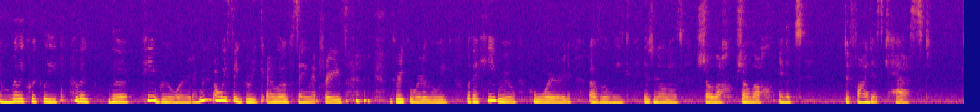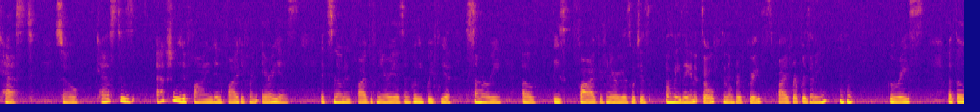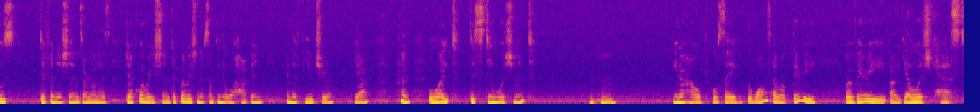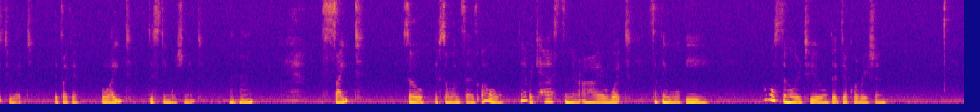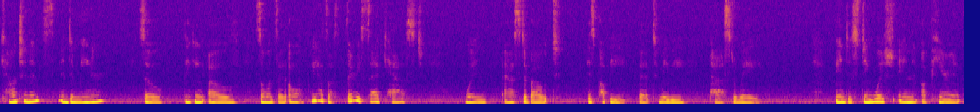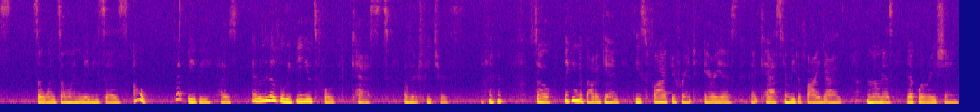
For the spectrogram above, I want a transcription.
And really quickly, the the Hebrew word. I want to always say Greek. I love saying that phrase, Greek word of the week. But the Hebrew word of the week is known as shalach, shalach, and it's defined as cast, cast. So cast is actually defined in five different areas. It's known in five different areas, and really briefly, a summary of these five different areas, which is amazing in itself. The number of grace, five representing mm-hmm, grace. But those definitions are known as declaration, declaration of something that will happen in the future. Yeah. Light distinguishment. Mm-hmm. You know how people say the walls have a very, a very uh, yellowish cast to it. It's like a light distinguishment. Mm-hmm. Sight. So if someone says, "Oh, they have a cast in their eye what something will be," similar to the declaration. Countenance and demeanor. So thinking of someone said, "Oh, he has a very sad cast," when asked about his puppy that maybe passed away. And distinguish in appearance. So when someone maybe says, Oh, that baby has a lovely, beautiful cast of their features. so thinking about again these five different areas that cast can be defined as, known as declaration,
